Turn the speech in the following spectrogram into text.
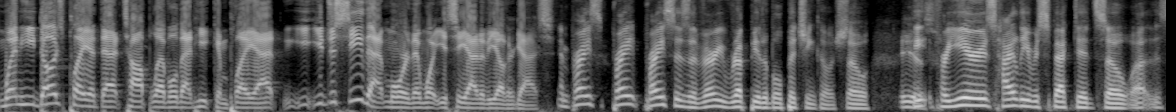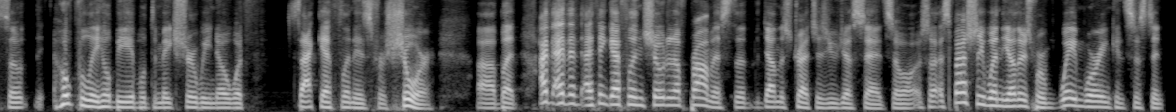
when he does play at that top level that he can play at, you, you just see that more than what you see out of the other guys. And Price, Price, Price is a very reputable pitching coach, so. He, for years, highly respected. So, uh, so hopefully he'll be able to make sure we know what Zach Eflin is for sure. Uh, but I, I, I, think Eflin showed enough promise the, down the stretch, as you just said. So, so especially when the others were way more inconsistent,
